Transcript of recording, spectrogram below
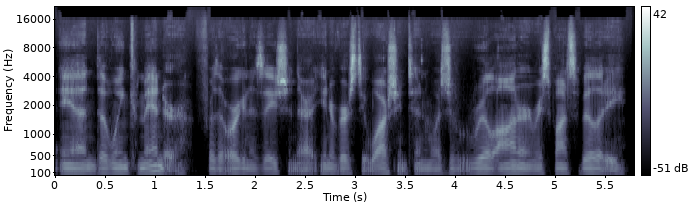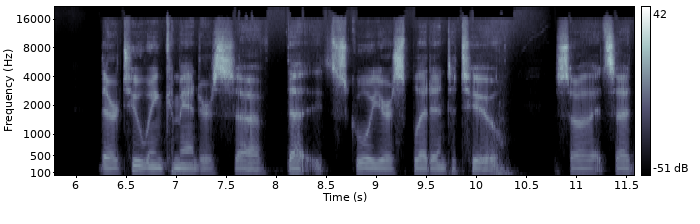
and the wing commander for the organization there at University of Washington was a real honor and responsibility. There are two wing commanders. Uh, the school year is split into two, so it's a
